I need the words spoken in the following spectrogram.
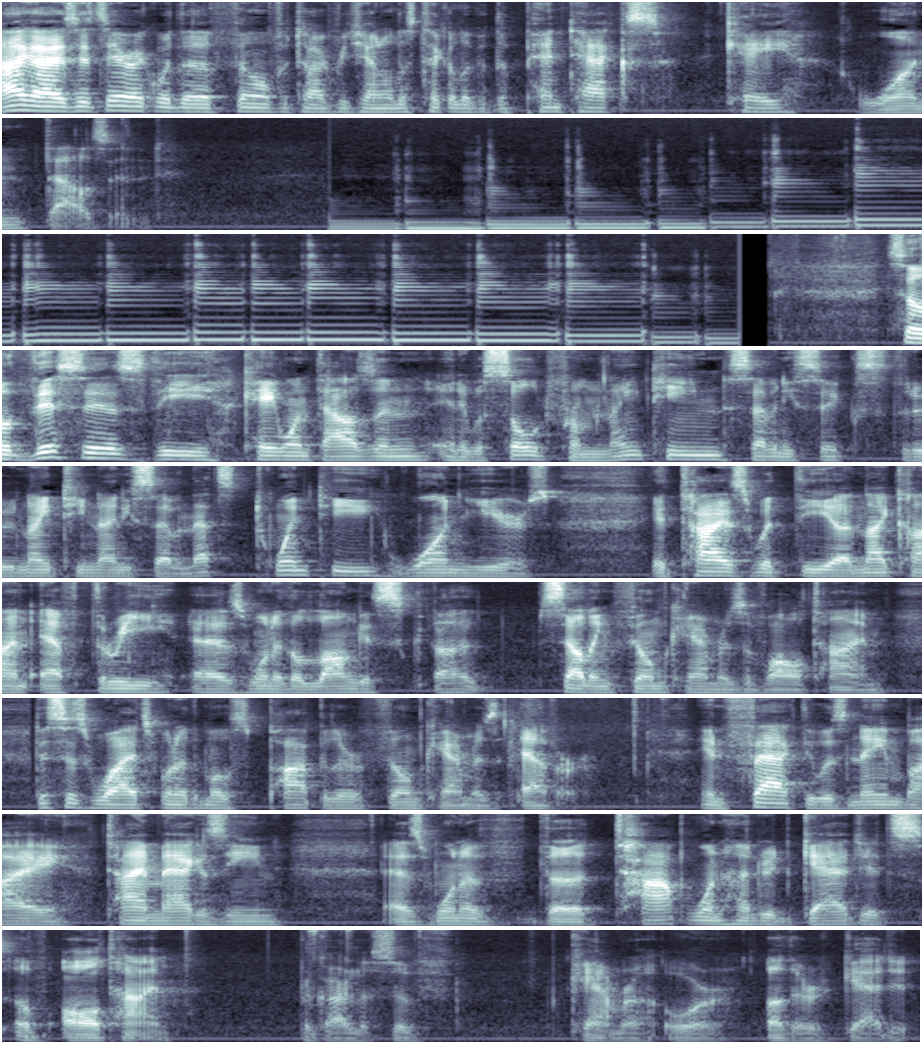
Hi guys, it's Eric with the Film Photography Channel. Let's take a look at the Pentax K1000. So this is the K1000 and it was sold from 1976 through 1997. That's 21 years. It ties with the uh, Nikon F3 as one of the longest uh, selling film cameras of all time. This is why it's one of the most popular film cameras ever. In fact, it was named by Time Magazine as one of the top 100 gadgets of all time, regardless of camera or other gadget.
